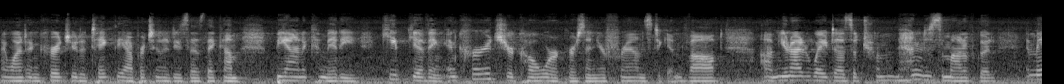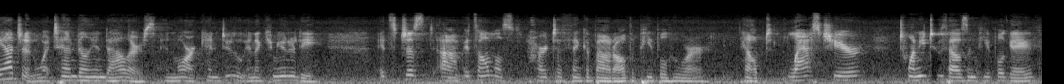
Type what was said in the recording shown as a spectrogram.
I want to encourage you to take the opportunities as they come. Be on a committee. Keep giving. Encourage your coworkers and your friends to get involved. Um, United Way does a tremendous amount of good. Imagine what $10 billion and more can do in a community it's just um, it's almost hard to think about all the people who are helped. Last year, 22,000 people gave.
